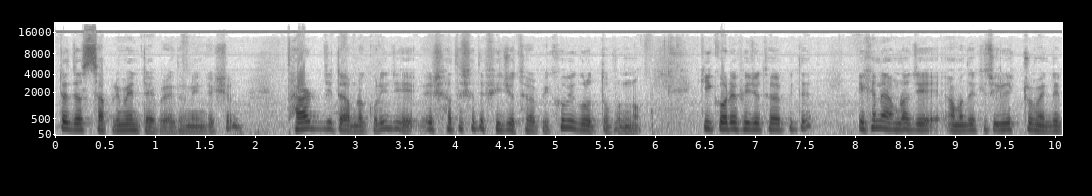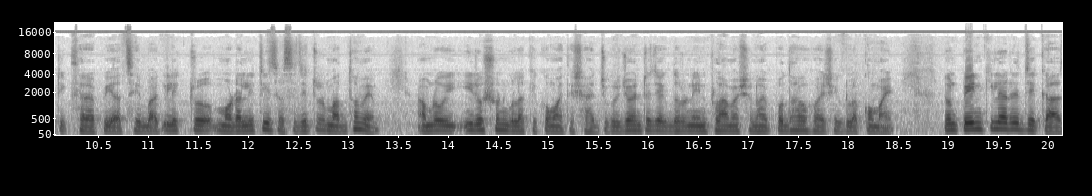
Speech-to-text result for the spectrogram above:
এটা জাস্ট সাপ্লিমেন্ট টাইপের এক ধরনের ইঞ্জেকশন থার্ড যেটা আমরা করি যে, এর সাথে সাথে ফিজিওথেরাপি খুবই গুরুত্বপূর্ণ। কি করে ফিজিওথেরাপিতে এখানে আমরা যে আমাদের কিছু ইলেকট্রোম্যাগনেটিক থেরাপি আছে বা ইলেকট্রো মডালিটিস আছে, যেটার মাধ্যমে আমরা ওই ইরোশনগুলোকে কমাইতে সাহায্য করি। জয়েন্টে যে এক ধরনের ইনফ্লামেশন হয়, প্রদাহ হয়, সেগুলো কমায় যেমন পেইন কিলারের যে কাজ,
